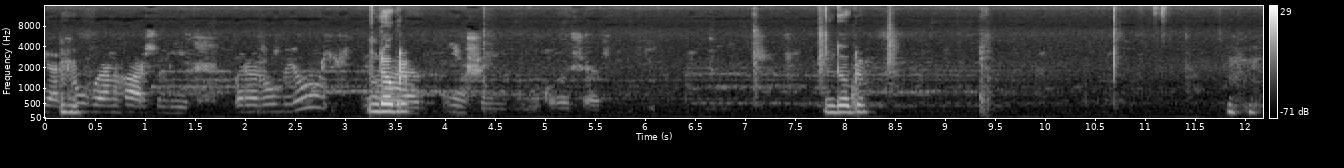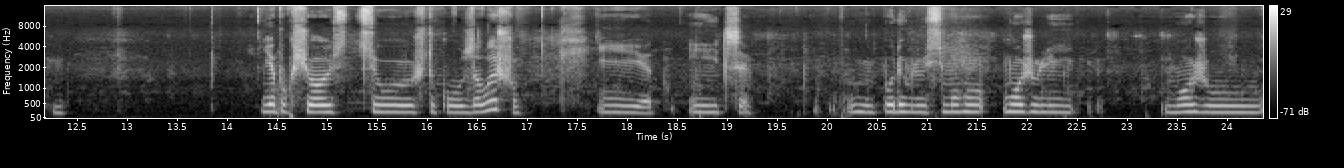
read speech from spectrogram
я Мгм. другий ангар собі перероблю Добре. на інший, коротше. Добре. Я поки що цю штуку залишу і, і це. Подивлюсь, можу, можу лі, можу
